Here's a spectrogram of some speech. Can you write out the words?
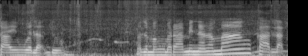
tayong wala doon. Malamang marami na namang kalat.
